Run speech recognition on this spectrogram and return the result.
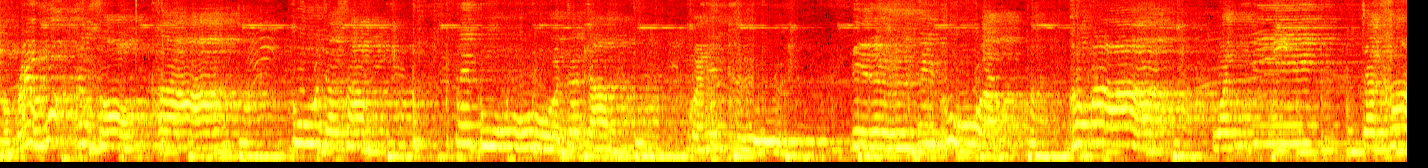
ทำไรวะทั้งสองขากูจะสับและกูจะจับแขวนคือนี่ จะฆ่า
